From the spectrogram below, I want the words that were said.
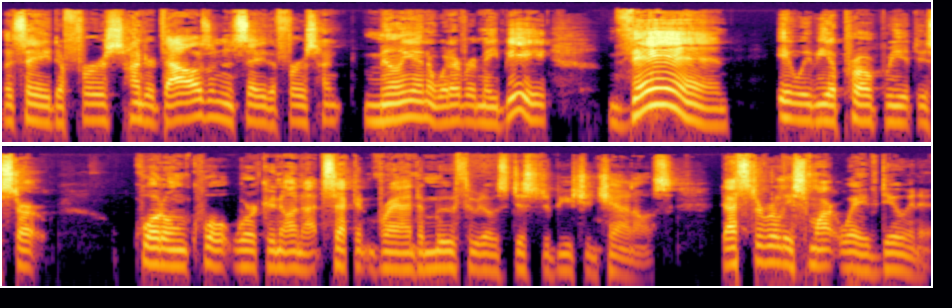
let's say the first hundred thousand and say the first million or whatever it may be, then it would be appropriate to start quote unquote working on that second brand to move through those distribution channels. That's the really smart way of doing it.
